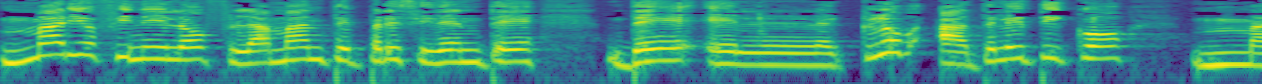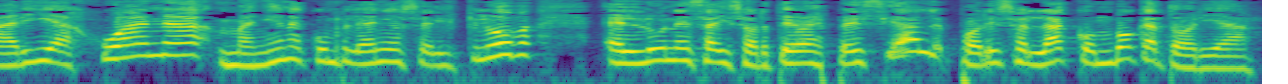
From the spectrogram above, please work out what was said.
Mario Finelo, flamante presidente del Club Atlético María Juana. Mañana cumpleaños el club, el lunes hay sorteo especial, por eso la convocatoria.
